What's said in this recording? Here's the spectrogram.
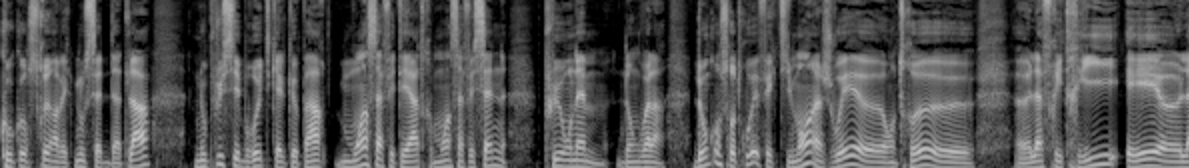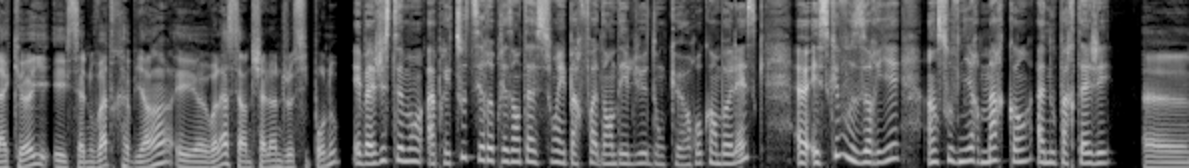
co-construire avec nous cette date-là nous plus c'est brut quelque part, moins ça fait théâtre, moins ça fait scène, plus on aime. Donc voilà. Donc on se retrouve effectivement à jouer euh, entre euh, euh, la friterie et l'accueil et ça nous va très bien. Et voilà, c'est un challenge aussi pour nous. Et bien justement, après toutes ces représentations et parfois dans des lieux donc rocambolesques, est-ce que vous auriez un souvenir marquant à nous partager? Euh,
